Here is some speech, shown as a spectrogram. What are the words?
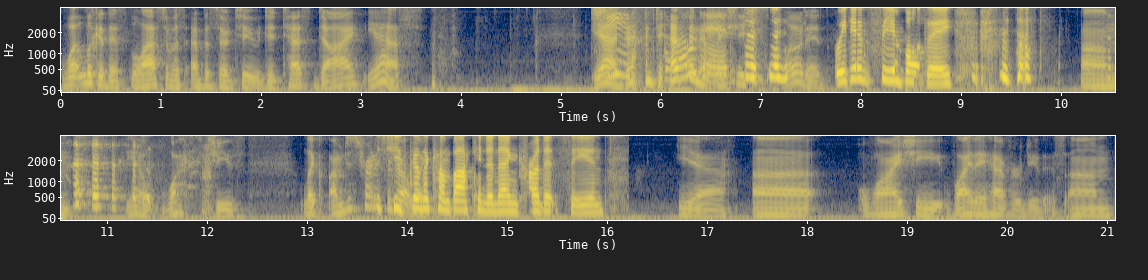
what look at this the last of us episode 2 did tess die yes Yeah, She de- definitely. She exploded. We didn't see a body. Um, yeah, why? Jeez. Like, I'm just trying to. She's out, gonna like, come back in an end credit scene. Yeah. Uh, why she? Why they have her do this? Um,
